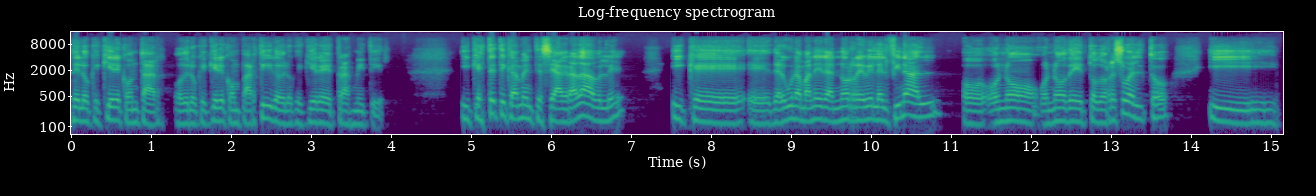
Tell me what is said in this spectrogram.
de lo que quiere contar o de lo que quiere compartir o de lo que quiere transmitir. Y que estéticamente sea agradable y que eh, de alguna manera no revele el final o, no, o no dé todo resuelto y,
